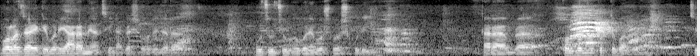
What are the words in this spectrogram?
বলা যায় একেবারেই আরামে আছি। ঢাকা শহরে যারা উঁচু উঁচু ভবনে বসবাস করি, তারা আমরা কল্পনা করতে পারব না যে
